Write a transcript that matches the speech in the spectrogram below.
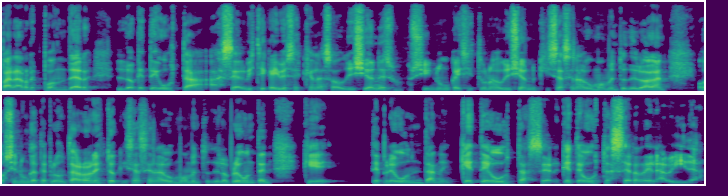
para responder lo que te gusta hacer. Viste que hay veces que en las audiciones, si nunca hiciste una audición, quizás en algún momento te lo hagan, o si nunca te preguntaron esto, quizás en algún momento te lo pregunten, que te preguntan qué te gusta hacer, qué te gusta hacer de la vida.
